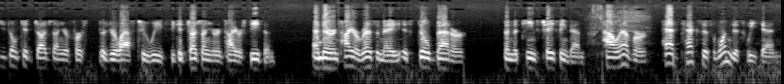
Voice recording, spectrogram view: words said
you don't get judged on your first or your last two weeks. You get judged on your entire season, and their entire resume is still better than the teams chasing them. However, had Texas won this weekend,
